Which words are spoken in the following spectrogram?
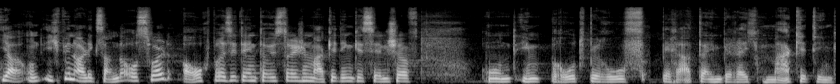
Ja, und ich bin Alexander Oswald, auch Präsident der österreichischen Marketinggesellschaft und im Brotberuf Berater im Bereich Marketing.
